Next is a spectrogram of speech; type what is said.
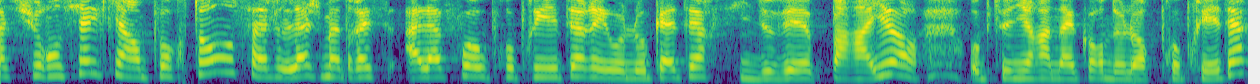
assurantiel qui est important. Ça, là, je m'adresse à la fois aux propriétaires et aux locataires s'ils devaient par ailleurs obtenir un accord de leur propriétaire.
